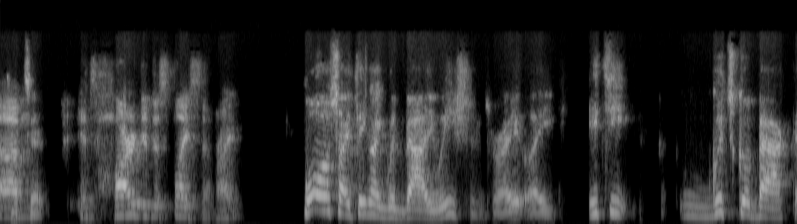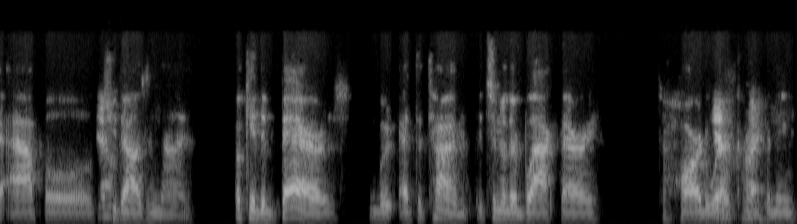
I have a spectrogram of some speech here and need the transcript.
um, it. it's hard to displace them, right? Well, also, I think like with valuations, right? Like it's let's go back to Apple Yeah. 2009. Okay, the Bears were at the time. It's another BlackBerry. It's a hardware Yeah, right. company.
